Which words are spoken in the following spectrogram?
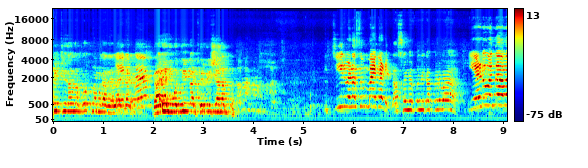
ಬಿಚ್ಚಿದಂದ್ರ ಗುರ್ತು ನಮಗ ಅದ. ಎಲ್ಲ ಈ ಕಡೆ ಗಾಡಿ ಮೋದಿ ಕಡೆ ತಿರ್ಗಿಸ್ಯಾನಂತ. ಈ ಚೀರ್ ಬೇಡ ಸುಮ್ಮನೆ ಗಾಡಿ ನಾ ಸುಮ್ಮಿರ್ತೀನಿ ಗಪ್ಪಿರವ ಏಳು ಒಂದವ.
